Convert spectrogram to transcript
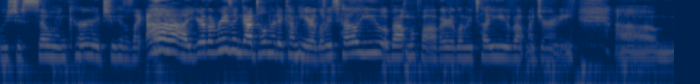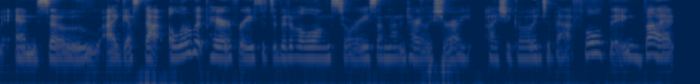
was just so encouraged because I was like, ah, you're the reason God told me to come here. Let me tell you about my father. Let me tell you about my journey. Um, and so I guess that a little bit paraphrased. It's a bit of a long story, so I'm not entirely sure I, I should go into that full thing. But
